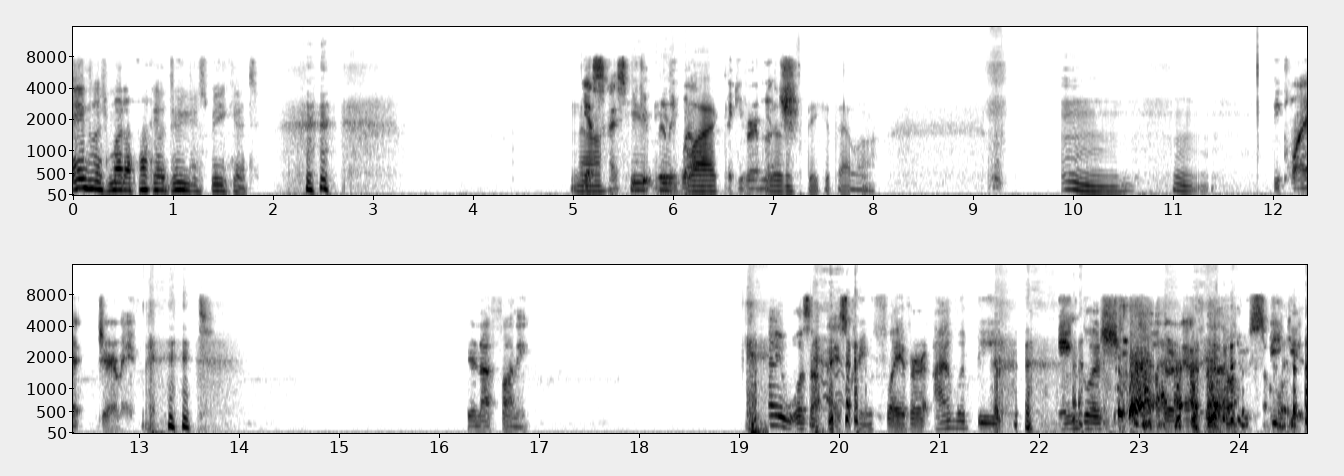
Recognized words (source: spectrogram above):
English motherfucker, do you speak it? no, yes, I speak he- it really well. black. Thank you very He doesn't much. speak it that well. Mm. Hmm. Be quiet, Jeremy. You're not funny. If I was an ice cream flavor, I would be English mother effer. You speak it,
